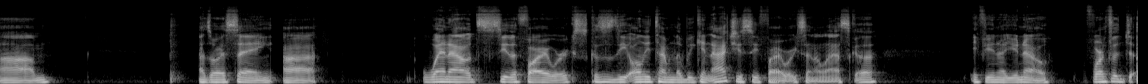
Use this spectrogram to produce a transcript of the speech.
um, as I was saying, uh, went out to see the fireworks because it's the only time that we can actually see fireworks in Alaska. If you know, you know. Fourth of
